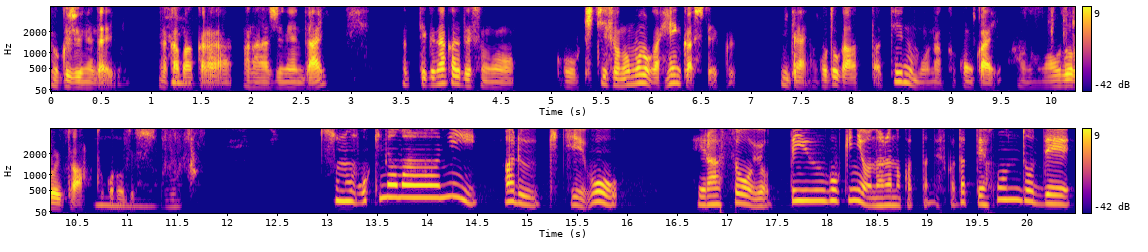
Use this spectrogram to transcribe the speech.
60年代半ばから70年代やっていく中で、その、こう、基地そのものが変化していくみたいなことがあったっていうのも、なんか今回、あの、驚いたところです、ね、その沖縄にある基地を減らそうよっていう動きにはならなかったんですか？だって本土で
